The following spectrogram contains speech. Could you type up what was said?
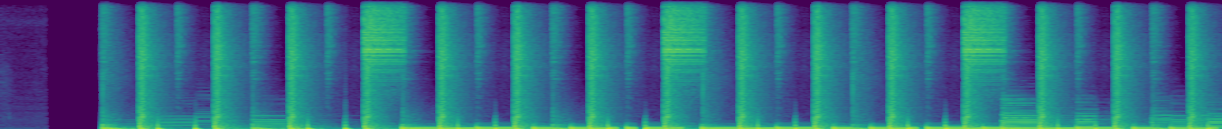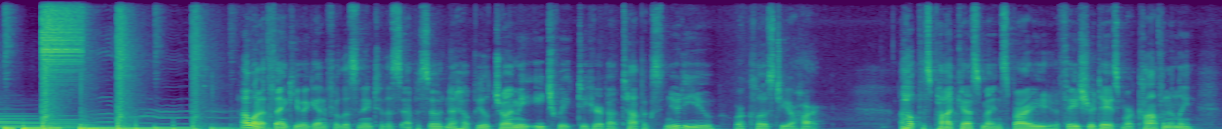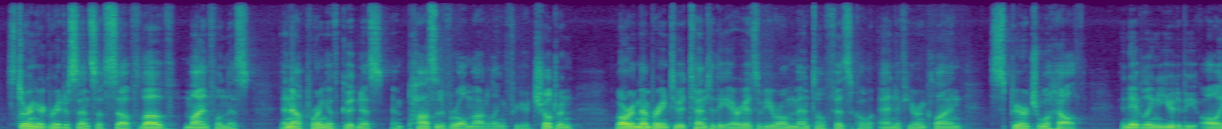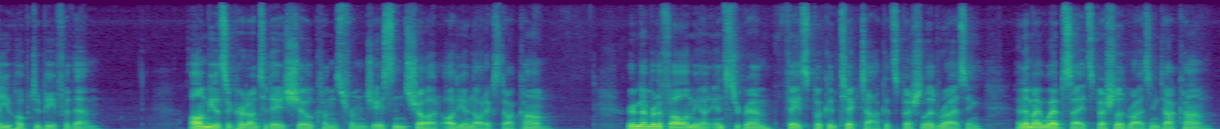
I want to thank you again for listening to this episode, and I hope you'll join me each week to hear about topics new to you or close to your heart. I hope this podcast might inspire you to face your days more confidently, stirring a greater sense of self love, mindfulness, and outpouring of goodness and positive role modeling for your children, while remembering to attend to the areas of your own mental, physical, and, if you're inclined, spiritual health, enabling you to be all you hope to be for them. All music heard on today's show comes from Jason Shaw at Audionautix.com. Remember to follow me on Instagram, Facebook, and TikTok at Special Ed Rising, and then my website, specialedrising.com.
